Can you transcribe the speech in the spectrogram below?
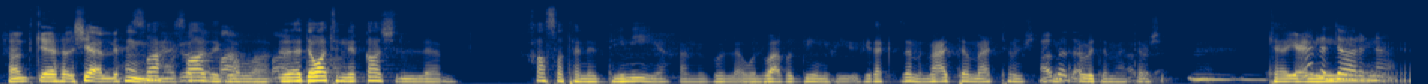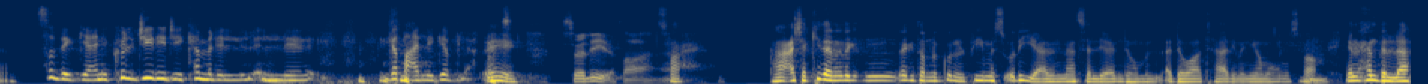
فهمت كيف الأشياء اللي الحين صح. صادق صح، والله صح. الادوات النقاش ال- خاصة الدينية خلينا نقول أو الوعظ الديني في في ذاك الزمن ما عاد ما عاد تمشي أبداً. ابدا ما عاد. تمشي يعني هذا دورنا. صدق يعني كل جيل يجي يكمل ال- ال- القطعة اللي قبله إيه مسؤوليه صراحة صح عشان كذا نق- نقدر نقول إن في مسؤولية على الناس اللي عندهم الأدوات هذه من يوم هم صغار. يعني الحمد لله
